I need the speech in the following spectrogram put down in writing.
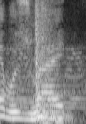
it was right.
